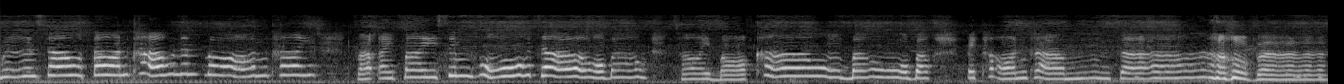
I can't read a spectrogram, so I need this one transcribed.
มือเศร้าตอนเขานั้นบอนไทยฝากไอไปซิมหูเจ้าเบาซอยบอกเขาเบาเบาๆไปถอนคำสาบาน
